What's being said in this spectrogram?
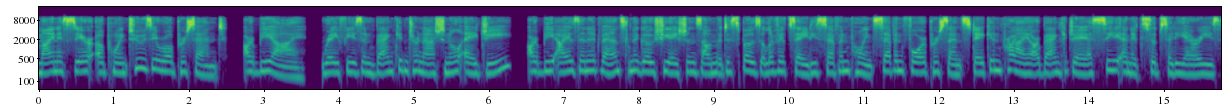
minus 0.20%. RBI, Raiffeisen Bank International AG, RBI is in advanced negotiations on the disposal of its 87.74% stake in Priorbank JSC and its subsidiaries,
